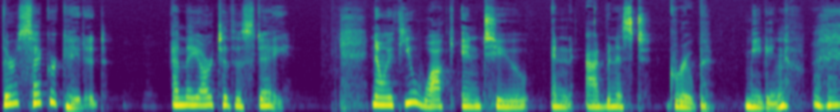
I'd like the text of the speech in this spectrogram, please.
They're segregated, and they are to this day. Now, if you walk into an Adventist group meeting, mm-hmm.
